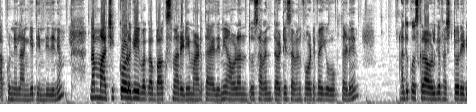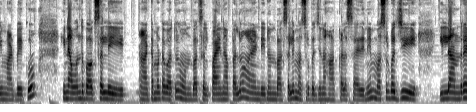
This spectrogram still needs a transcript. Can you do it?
ಹಾಕ್ಕೊಂಡಿಲ್ಲ ಹಂಗೆ ತಿಂದಿದ್ದೀನಿ. ನಮ್ಮ ಚಿಕ್ಕವಳಿಗೆ ಇವಾಗ ಬಾಕ್ಸ್ನ ರೆಡಿ ಮಾಡ್ತಾ ಇದ್ದೀನಿ. ಅವಳಂತೂ ಸೆವೆನ್ ತರ್ಟಿ ಸೆವೆನ್ ಫಾರ್ಟಿ ಫೈವ್ಗೆ ಹೋಗ್ತಾಳೆ. ಅದಕ್ಕೋಸ್ಕರ ಅವಳಿಗೆ ಫಸ್ಟು ರೆಡಿ ಮಾಡಬೇಕು. ಇನ್ನು ಒಂದು ಬಾಕ್ಸಲ್ಲಿ ಟೊಮೊಟೊ ಬಾತು, ಒಂದು ಬಾಕ್ಸಲ್ಲಿ ಪೈನಾಪಲ್ಲು ಆ್ಯಂಡ್ ಇನ್ನೊಂದು ಬಾಕ್ಸಲ್ಲಿ ಮೊಸರು ಬಜ್ಜಿನ ಹಾಕಿ ಕಳಿಸ್ತಾ ಇದ್ದೀನಿ ಮೊಸರು ಬಜ್ಜಿ ಇಲ್ಲ ಅಂದರೆ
